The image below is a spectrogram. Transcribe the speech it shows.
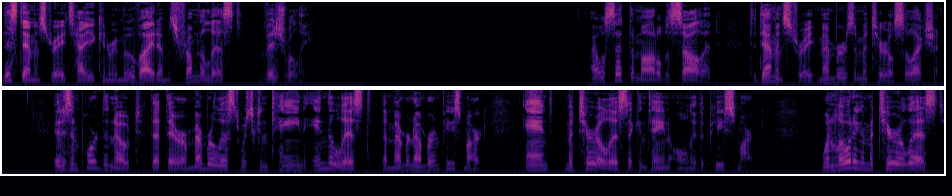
This demonstrates how you can remove items from the list visually. I will set the model to solid to demonstrate members and material selection. It is important to note that there are member lists which contain in the list the member number and piece mark and material lists that contain only the piece mark. When loading a material list,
